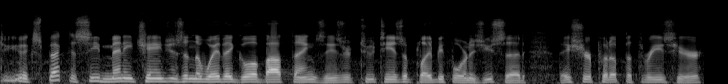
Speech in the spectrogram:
Do you expect to see many changes in the way they go about things? These are two teams that played before, and as you said, they sure put up the threes here.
